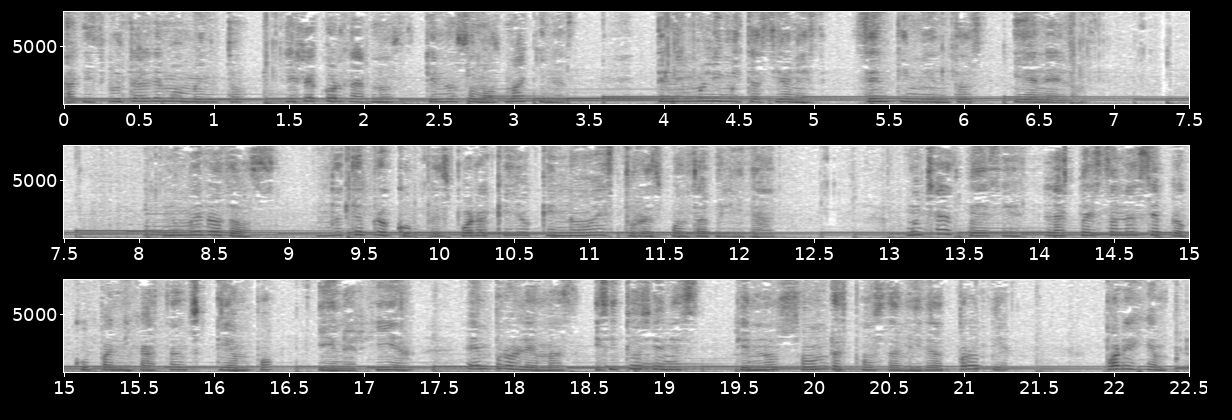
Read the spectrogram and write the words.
a disfrutar del momento y recordarnos que no somos máquinas, tenemos limitaciones, sentimientos y anhelos. Número 2. No te preocupes por aquello que no es tu responsabilidad. Muchas veces las personas se preocupan y gastan su tiempo y energía en problemas y situaciones que no son responsabilidad propia. Por ejemplo,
